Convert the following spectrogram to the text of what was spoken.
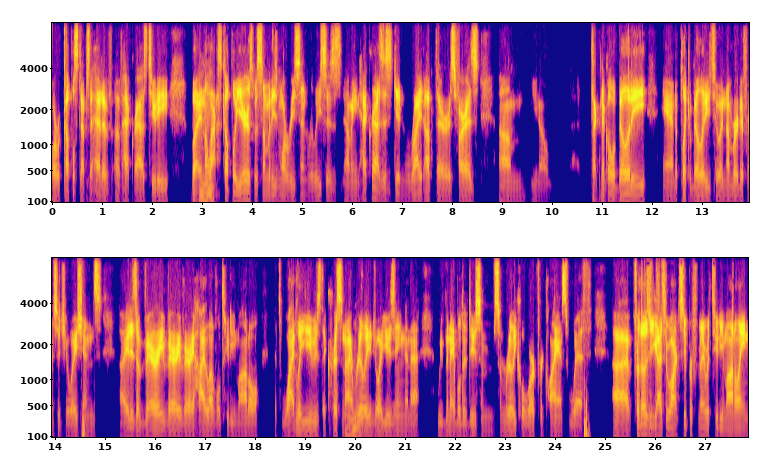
or a couple steps ahead of, of HEC-RAS 2D. But in mm-hmm. the last couple years, with some of these more recent releases, I mean, HEC-RAS is getting right up there as far as um, you know, technical ability and applicability to a number of different situations. Uh, it is a very, very, very high level 2D model that's widely used that Chris and I Mhm. really enjoy using, and that we've been able to do some some really cool work for clients with. Uh, for those of you guys who aren't super familiar with 2D modeling,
